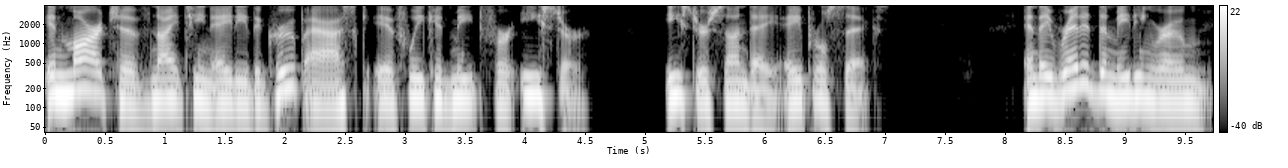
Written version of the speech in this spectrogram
In March of 1980, the group asked if we could meet for Easter, Easter Sunday, April 6th. And they rented the meeting room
